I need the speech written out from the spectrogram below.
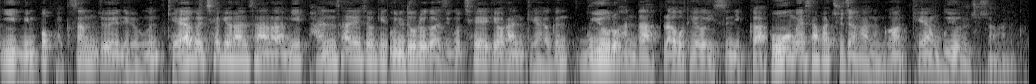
이 민법 103조의 내용은 계약을 체결한 사람이 반사회적인 의도를 가지고 체결한 계약은 무효로 한다라고 되어 있으니까 보험회사가 주장하는 건 계약 무효를 주장하는 거예요.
